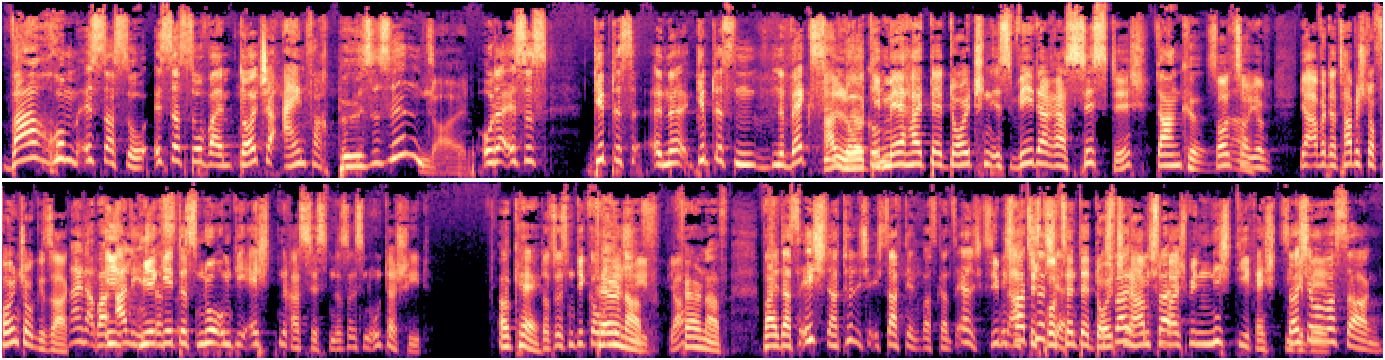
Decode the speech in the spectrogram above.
warum ist das so? Ist das so, weil Deutsche einfach böse sind? Nein. Oder ist es, gibt es eine, gibt es ein- eine Hallo, Wechselwirkung? die Mehrheit der Deutschen ist weder rassistisch, Danke. sonst noch irgendwie. Ja, aber das habe ich doch vorhin schon gesagt. Nein, aber ich, Ali, mir geht es nur um die echten Rassisten. Das ist ein Unterschied. Okay. Das ist ein dicker Fair Unterschied. enough. Ja? Fair enough. Weil das ich natürlich, ich sag dir was ganz ehrlich. ich war 87 Türsteher. Prozent der Deutschen war, haben ich zum war, Beispiel nicht die Rechten Soll ich dir mal was sagen?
